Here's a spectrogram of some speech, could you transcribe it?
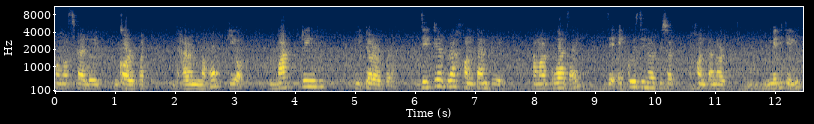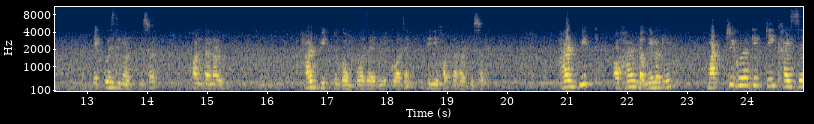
সংস্কাৰ লৈ গৰ্ভত ধাৰণ নহওক কিয়, মাতৃৰ ভিতৰৰ পৰা, যেতিয়াৰ পৰা সন্তানটোৱে আমাৰ কোৱা যায় যে একৈছ দিনৰ পিছত সন্তানৰ মেডিকেলি একৈছ দিনৰ পিছত সন্তানৰ হাৰ্টবিটটো গম পোৱা যায় বুলি কোৱা যায়, তিনি সপ্তাহৰ পিছত। হাৰ্টবিট অহাৰ লগে লগে মাতৃগৰাকীয়ে কি খাইছে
